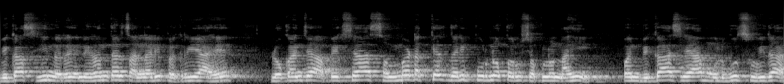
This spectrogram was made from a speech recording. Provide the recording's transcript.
विकास ही निर निरंतर चालणारी प्रक्रिया आहे. लोकांच्या अपेक्षा शंभर टक्के जरी पूर्ण करू शकलो नाही पण विकास या मूलभूत सुविधा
